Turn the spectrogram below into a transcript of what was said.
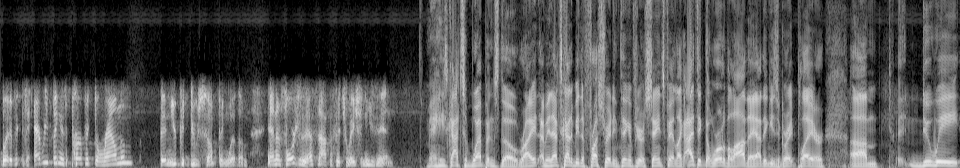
but if, if everything is perfect around them, then you could do something with him. And unfortunately, that's not the situation he's in. Man, he's got some weapons, though, right? I mean, that's got to be the frustrating thing if you're a Saints fan. Like, I think the world of Olave. I think he's a great player. Um, do we?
